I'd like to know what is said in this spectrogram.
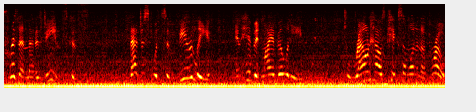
prison that is jeans, because that just would severely inhibit my ability to roundhouse kick someone in the throat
